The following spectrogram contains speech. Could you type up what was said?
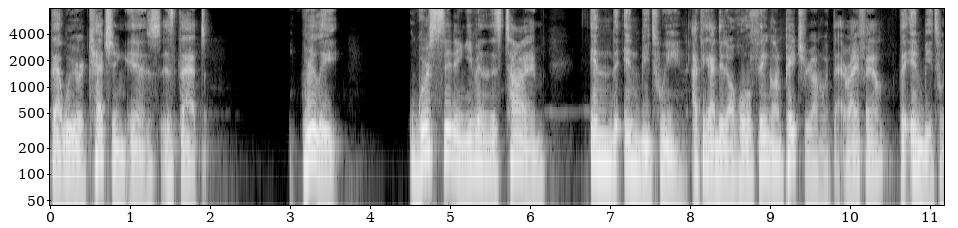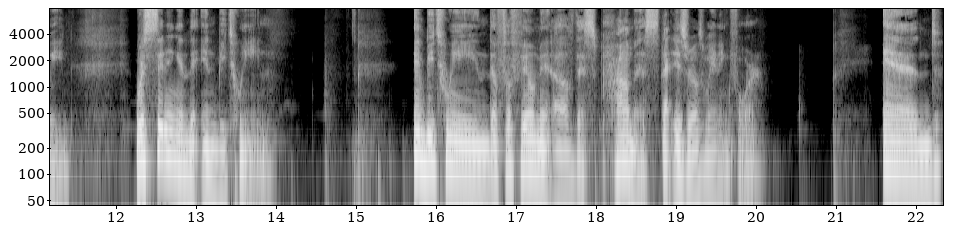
that we were catching is, is that really we're sitting even in this time in the in between. I think I did a whole thing on Patreon with that, right, fam? The in between. We're sitting in the in between. In between the fulfillment of this promise that Israel's waiting for and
